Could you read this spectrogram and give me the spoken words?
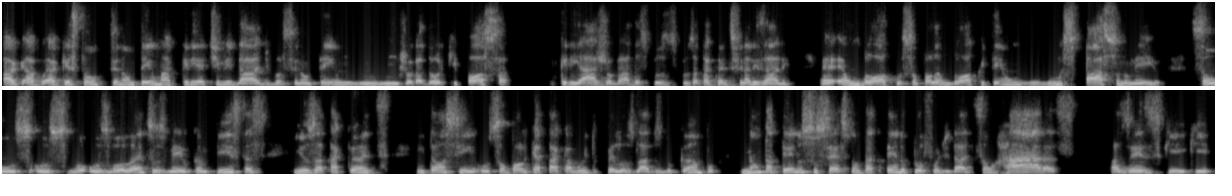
a, a, a, questão você não tem uma criatividade, você não tem um, um, um jogador que possa criar jogadas para os atacantes finalizarem. É, é, um bloco, São Paulo é um bloco e tem um, um espaço no meio. São os, os, os volantes, os meio-campistas e os atacantes. Então, assim, o São Paulo que ataca muito pelos lados do campo não está tendo sucesso, não está tendo profundidade. São raras as vezes que, que,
